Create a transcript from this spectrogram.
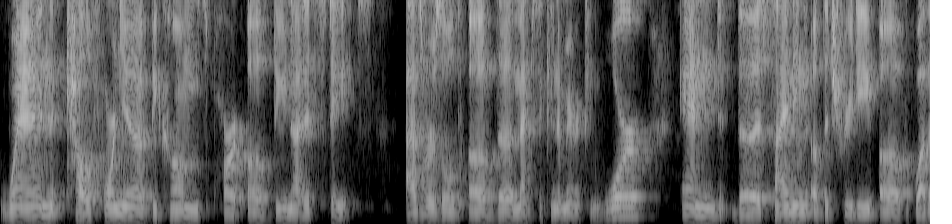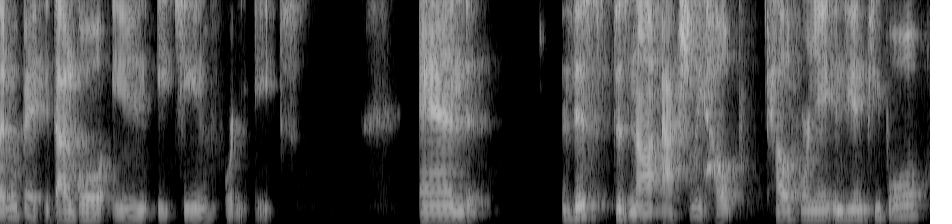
when California becomes part of the United States as a result of the Mexican American War and the signing of the Treaty of Guadalupe Hidalgo in 1848. And this does not actually help California Indian people.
